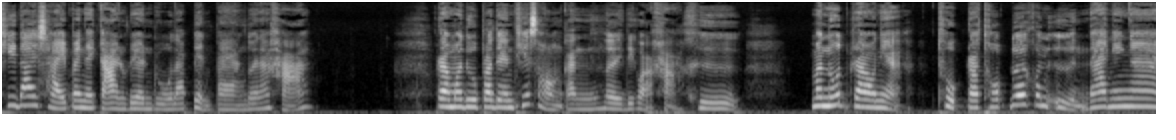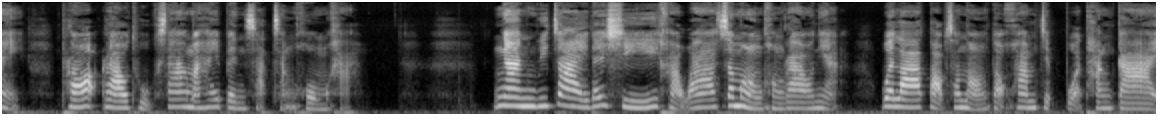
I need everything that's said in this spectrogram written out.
ที่ได้ใช้ไปในการเรียนรู้และเปลี่ยนแปลงด้วยนะคะ เรามาดูประเด็นที่ 2 กันเลยดีกว่าค่ะ คือ มนุษย์เราเนี่ยถูกกระทบด้วยคนอื่นได้ง่าย ๆ เพราะเราถูกสร้างมาให้เป็นสัตว์สังคมค่ะ งานวิจัยได้ชี้ค่ะว่าสมองของเราเนี่ย เวลาตอบสนองต่อความเจ็บปวดทางกาย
